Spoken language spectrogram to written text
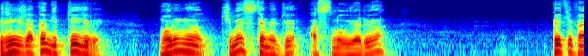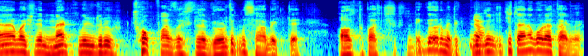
Birinci dakika gittiği gibi. Mourinho kime sistem ediyor? Aslında uyarıyor. Peki Fenerbahçe'de Mert Müldür'ü çok fazlasıyla gördük mü Sabek'te? Altı pas çizgisinde görmedik. Bugün Yok. iki tane gol atardı.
